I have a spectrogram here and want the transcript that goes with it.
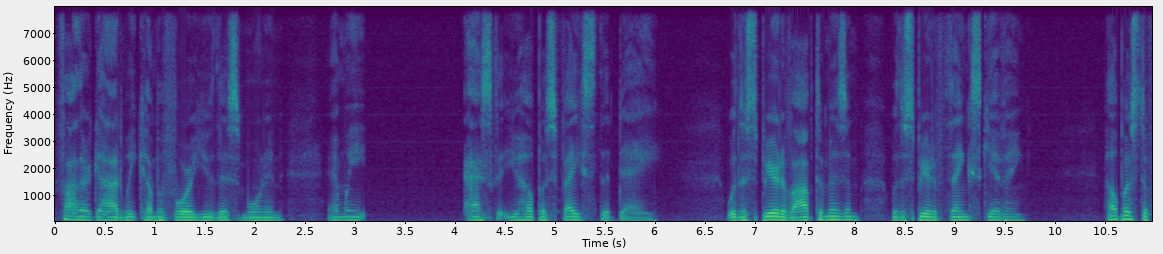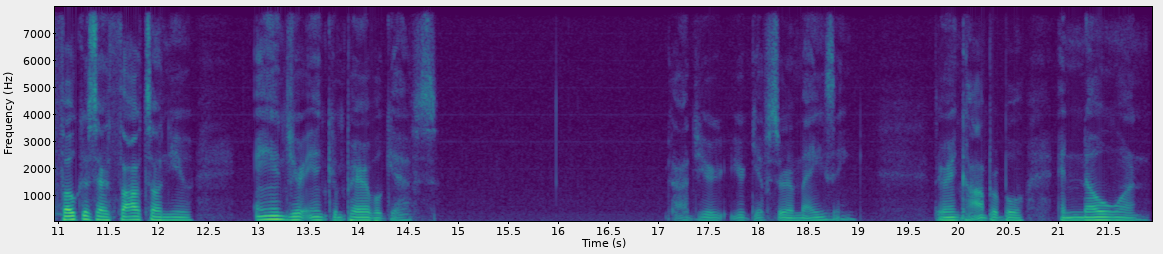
Father God, we come before you this morning and we ask that you help us face the day with a spirit of optimism, with a spirit of thanksgiving. Help us to focus our thoughts on you and your incomparable gifts. God, your your gifts are amazing. They're incomparable and no one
